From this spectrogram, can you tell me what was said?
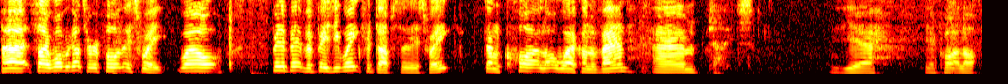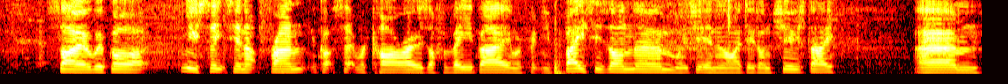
uh, so what we got to report this week? Well, been a bit of a busy week for Dubsta this week. Done quite a lot of work on the van. Um, Loads. yeah, yeah, quite a lot. So we've got new seats in up front. We've got a set of Recaros off of eBay, and we're putting new bases on them, which Ian and I did on Tuesday. Um,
